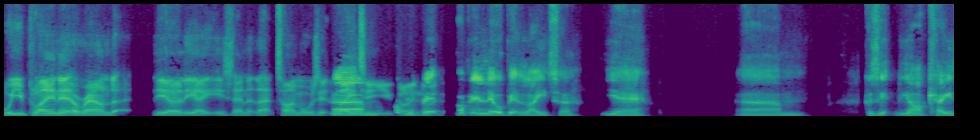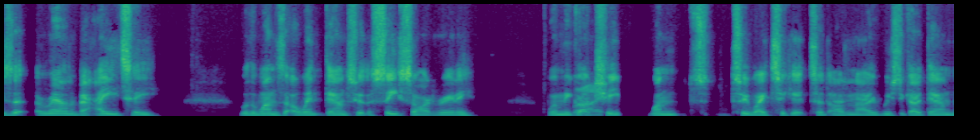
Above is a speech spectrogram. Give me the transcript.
were you playing it around the early 80s then at that time, or was it later Um, you got probably, a into bit, it? probably a little bit later. Yeah. Um, because the arcades at around about 80 were the ones that I went down to at the seaside, really, when we got Right. a cheap one two way ticket to, I don't know, we used to go down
